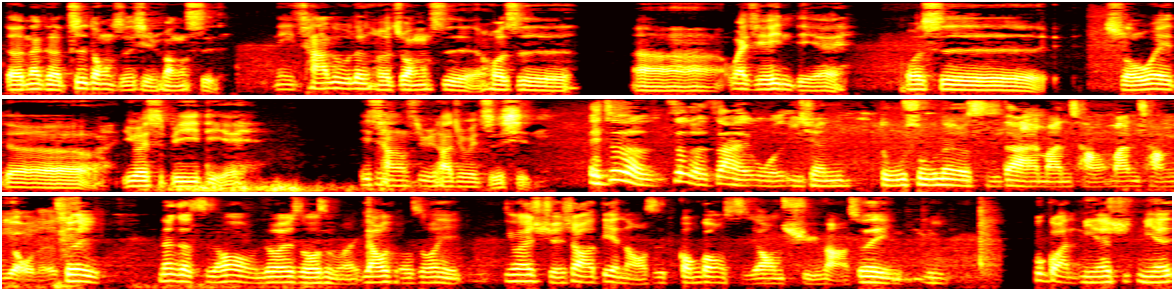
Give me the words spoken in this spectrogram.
的那个自动执行方式，你插入任何装置或是呃外接硬碟，或是所谓的 USB 碟，一插上去它就会执行。哎、欸，这个这个在我以前读书那个时代还蛮常蛮常有的，所以那个时候我们就会说什么要求说你，因为学校的电脑是公共使用区嘛，所以你不管你的你的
